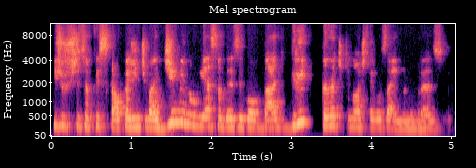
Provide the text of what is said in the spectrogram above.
e justiça fiscal, que a gente vai diminuir essa desigualdade gritante que nós temos ainda no Brasil.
